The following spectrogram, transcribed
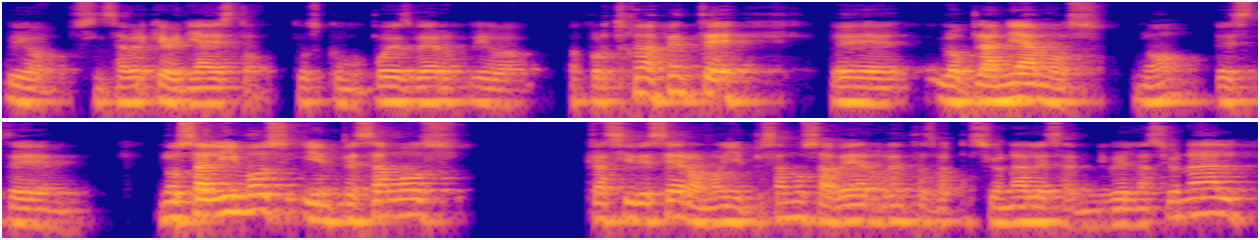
digo, sin saber que venía esto. Entonces, como puedes ver, digo, afortunadamente eh, lo planeamos, ¿no? Este, nos salimos y empezamos casi de cero, ¿no? Y empezamos a ver rentas vacacionales a nivel nacional.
